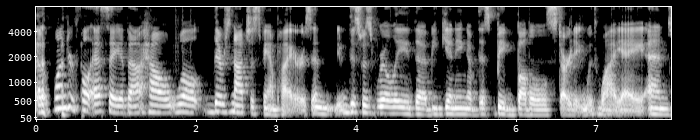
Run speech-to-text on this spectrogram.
a wonderful essay about how, well, there's not just vampires. And this was really the beginning of this big bubble starting with YA. And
